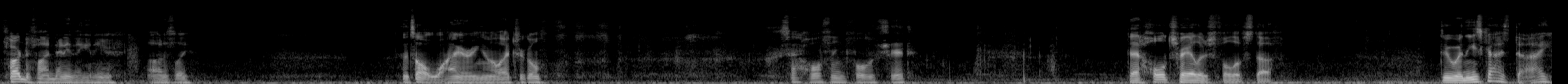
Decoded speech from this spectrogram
It's hard to find anything in here, honestly. That's all wiring and electrical. Is that whole thing full of shit? That whole trailer's full of stuff. Dude, when these guys die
